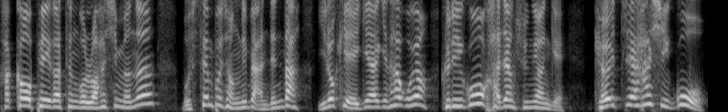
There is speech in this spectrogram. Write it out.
카카오페이 같은 걸로 하시면은 뭐 스탬프 적립이 안 된다 이렇게 얘기하긴 하고요. 그리고 가장 중요한 게 결제하시고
